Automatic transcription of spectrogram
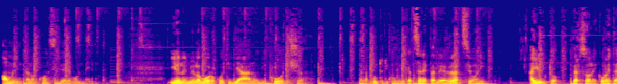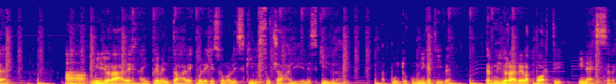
aumentano considerevolmente. Io nel mio lavoro quotidiano di coach per l'appunto di comunicazione per le relazioni aiuto persone come te a migliorare, a implementare quelle che sono le skill sociali e le skill appunto comunicative per migliorare i rapporti in essere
